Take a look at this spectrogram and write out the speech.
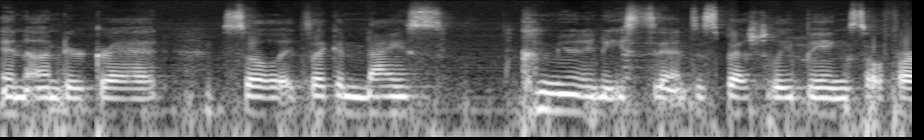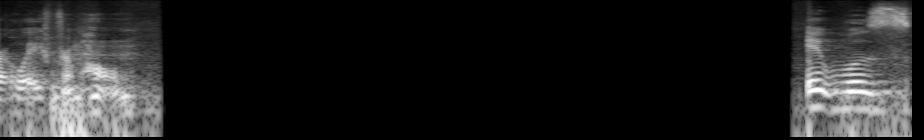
in undergrad. So it's like a nice community sense, especially being so far away from home. It was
